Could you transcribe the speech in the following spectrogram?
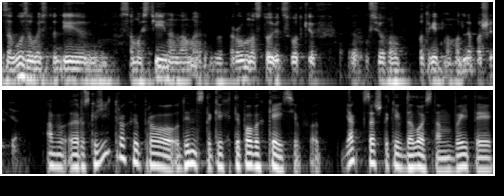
завозилось тоді самостійно нами ровно 100% усього потрібного для пошиття. А розкажіть трохи про один з таких типових кейсів. От Як все ж таки вдалося там вийти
